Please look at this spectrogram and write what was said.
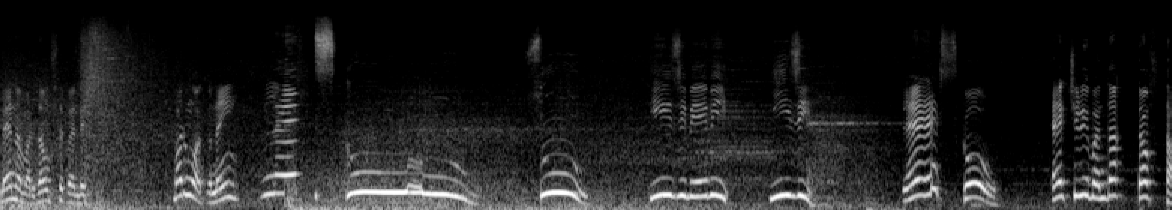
मैं ना मर जाऊँ उससे पहले। मरूँगा तो नहीं। लेट्स गो सू इजी बेबी इजी लेट्स गो एक्चुअली बंदा टफ था।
